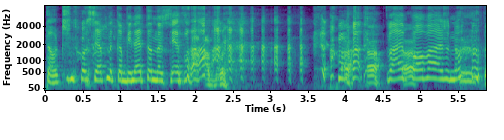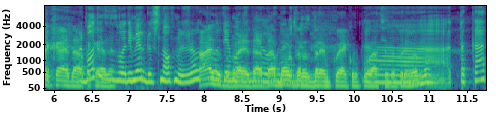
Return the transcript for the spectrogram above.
точно, шеф на кабинета на шефа. А. Това е по-важно. Така е, да, Работих така е, да. с Владимир Гръшнов, между другото. Айде, добре, може да, да, знаеш. може да разберем коя е корпорацията, примерно. А, така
